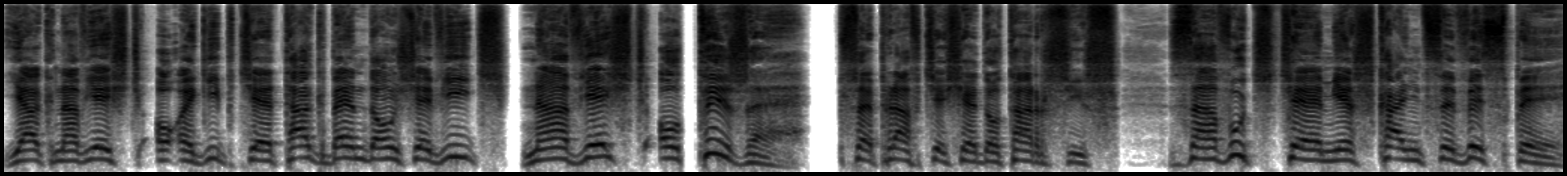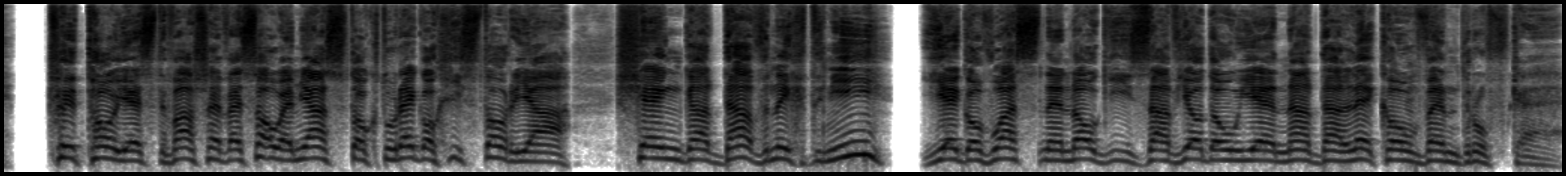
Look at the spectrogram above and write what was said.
Jak na wieść o Egipcie, tak będą się wić na wieść o Tyrze. Przeprawcie się do Tarsisz, Zawódźcie, mieszkańcy wyspy! Czy to jest wasze wesołe miasto, którego historia sięga dawnych dni? Jego własne nogi zawiodą je na daleką wędrówkę.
